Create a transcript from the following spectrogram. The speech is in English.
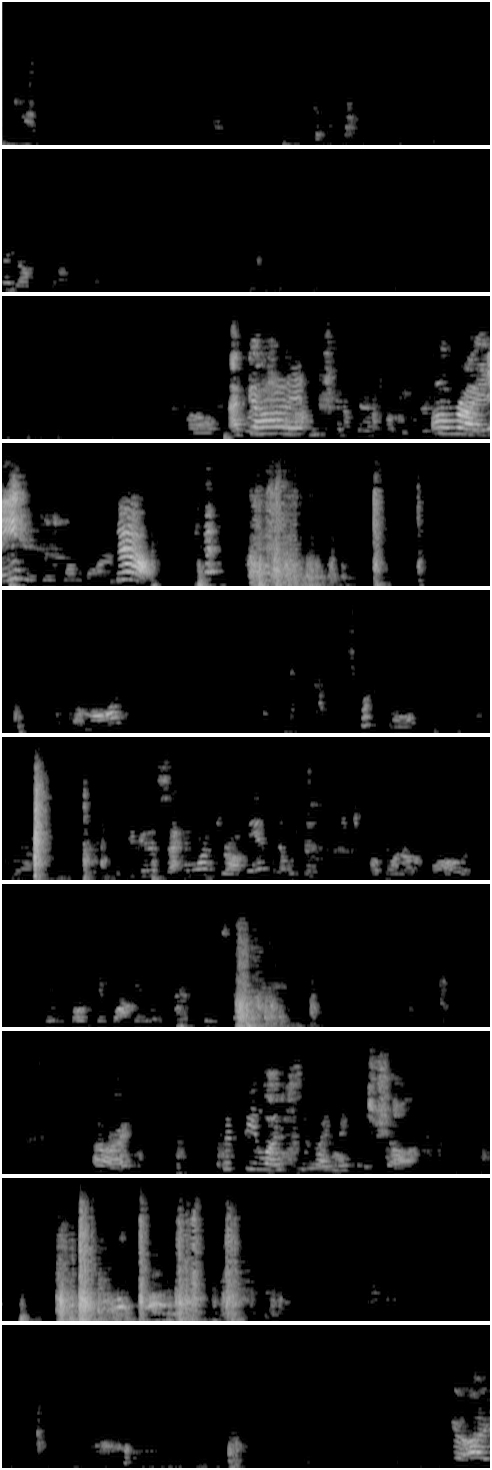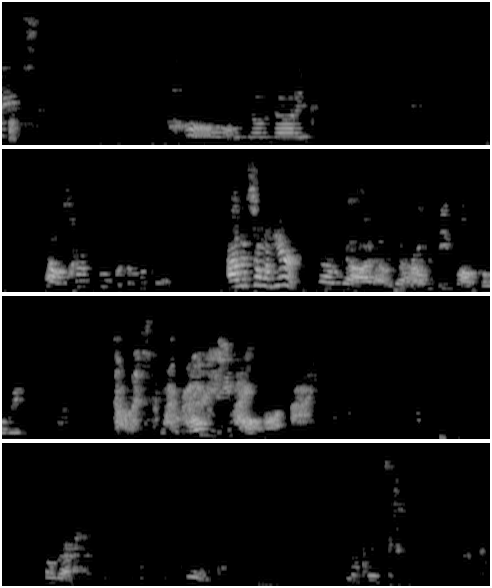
Alrighty. Now. Come on. If you get a second one, drop me it, and then we can just put one on the wall, and we can both get walk into it. That's two steps. Alright. 50 likes if I make this shot. Guys. Oh, no, guys. That was hurtful, but I'm okay. Ah, there's someone here. Oh god, oh god. rogue default. Oh Rogue default. Oh. Okay.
